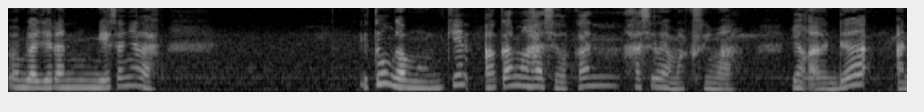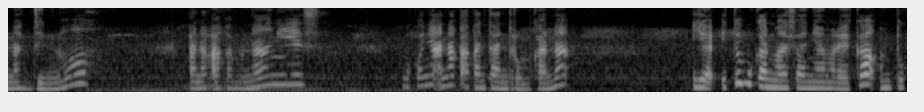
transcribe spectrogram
pembelajaran biasanya lah. Itu nggak mungkin akan menghasilkan hasil yang maksimal. Yang ada anak jenuh anak akan menangis pokoknya anak akan tantrum karena ya itu bukan masanya mereka untuk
